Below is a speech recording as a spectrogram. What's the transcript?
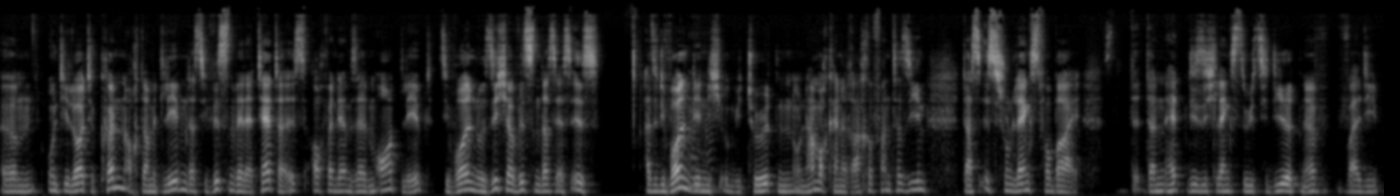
Ähm, und die Leute können auch damit leben, dass sie wissen, wer der Täter ist, auch wenn der im selben Ort lebt. Sie wollen nur sicher wissen, dass er es ist. Also die wollen mhm. den nicht irgendwie töten und haben auch keine Rachefantasien. Das ist schon längst vorbei. Dann hätten die sich längst suizidiert, ne? weil die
